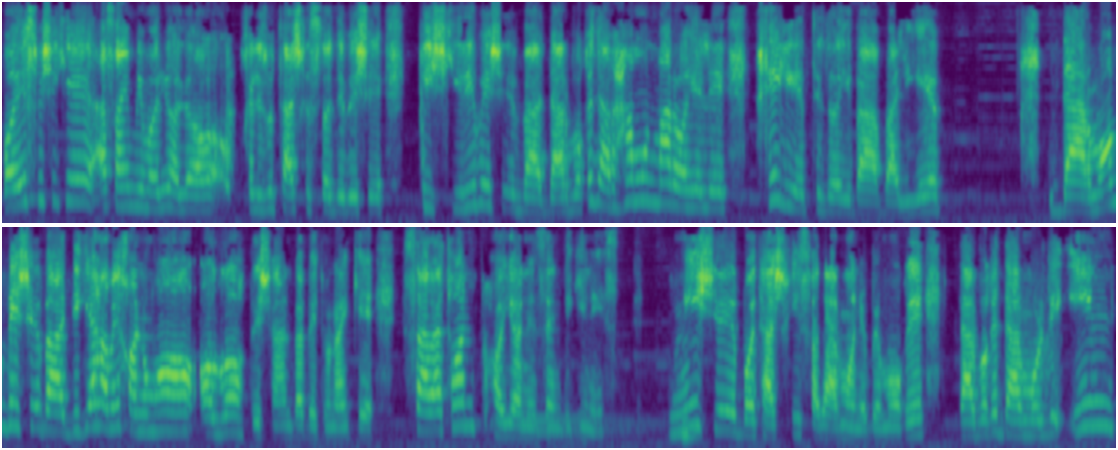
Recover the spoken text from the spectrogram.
باعث میشه که اصلا این بیماری حالا خیلی زود تشخیص داده بشه پیشگیری بشه و در واقع در همون مراحل خیلی ابتدایی و اولیه درمان بشه و دیگه همه خانم ها آگاه بشن و بدونن که سرطان پایان زندگی نیست. میشه با تشخیص و درمان به موقع در واقع در مورد این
